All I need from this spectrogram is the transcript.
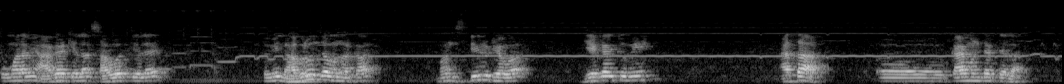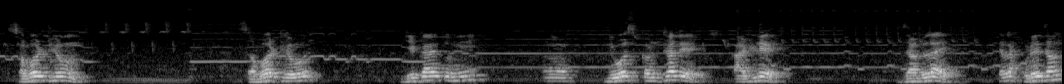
तुम्हाला मी आगाह केला सावध केला आहे तुम्ही घाबरून जाऊ नका. मन स्थिर ठेवा. जे काही तुम्ही आता काय म्हणतात त्याला? सबळ ठेवून सबळ ठेवून जे काय तुम्ही दिवस कंठले काढले जगलाय त्याला पुढे जाऊन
